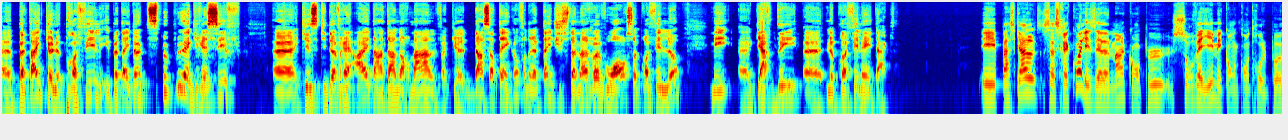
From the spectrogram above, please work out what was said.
euh, peut-être que le profil est peut-être un petit peu plus agressif euh, que ce qui devrait être en temps normal. Dans certains cas, il faudrait peut-être justement revoir ce profil-là, mais euh, garder le profil intact. Et Pascal, ce serait quoi les éléments qu'on peut surveiller mais qu'on ne contrôle pas?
